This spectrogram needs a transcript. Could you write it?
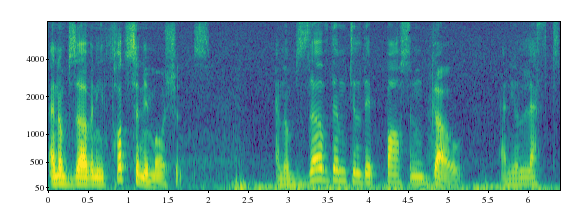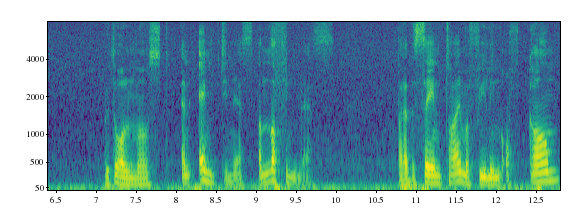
and observe any thoughts and emotions and observe them till they pass and go and you're left with almost an emptiness, a nothingness, but at the same time a feeling of calm,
